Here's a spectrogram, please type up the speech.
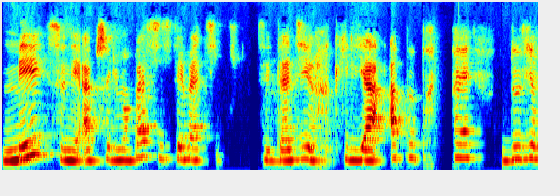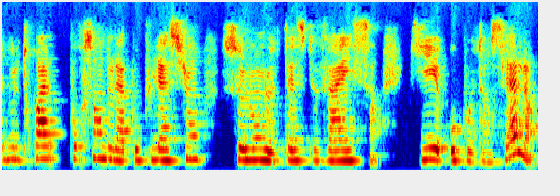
mais ce n'est absolument pas systématique. C'est-à-dire qu'il y a à peu près 2,3% de la population, selon le test Weiss, qui est au potentiel.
